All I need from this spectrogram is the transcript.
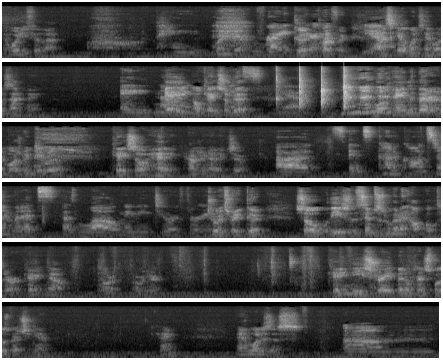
And where do you feel that? Pain. Right there. right Good, here. perfect. On a Yeah. scale of one to ten, what is that pain? Eight, nine. Eight, okay, so good. Yeah. More pain the better, and more we can get rid of. Okay, so headache. How's your headache too? Uh, it's kind of constant, but it's as low, maybe two or three. Two or three. Good. So these are the symptoms we're gonna help with her. Okay, now, Laura, over here. Okay, knees straight, bend over touch toes best you can. Okay. And what is this? Um,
